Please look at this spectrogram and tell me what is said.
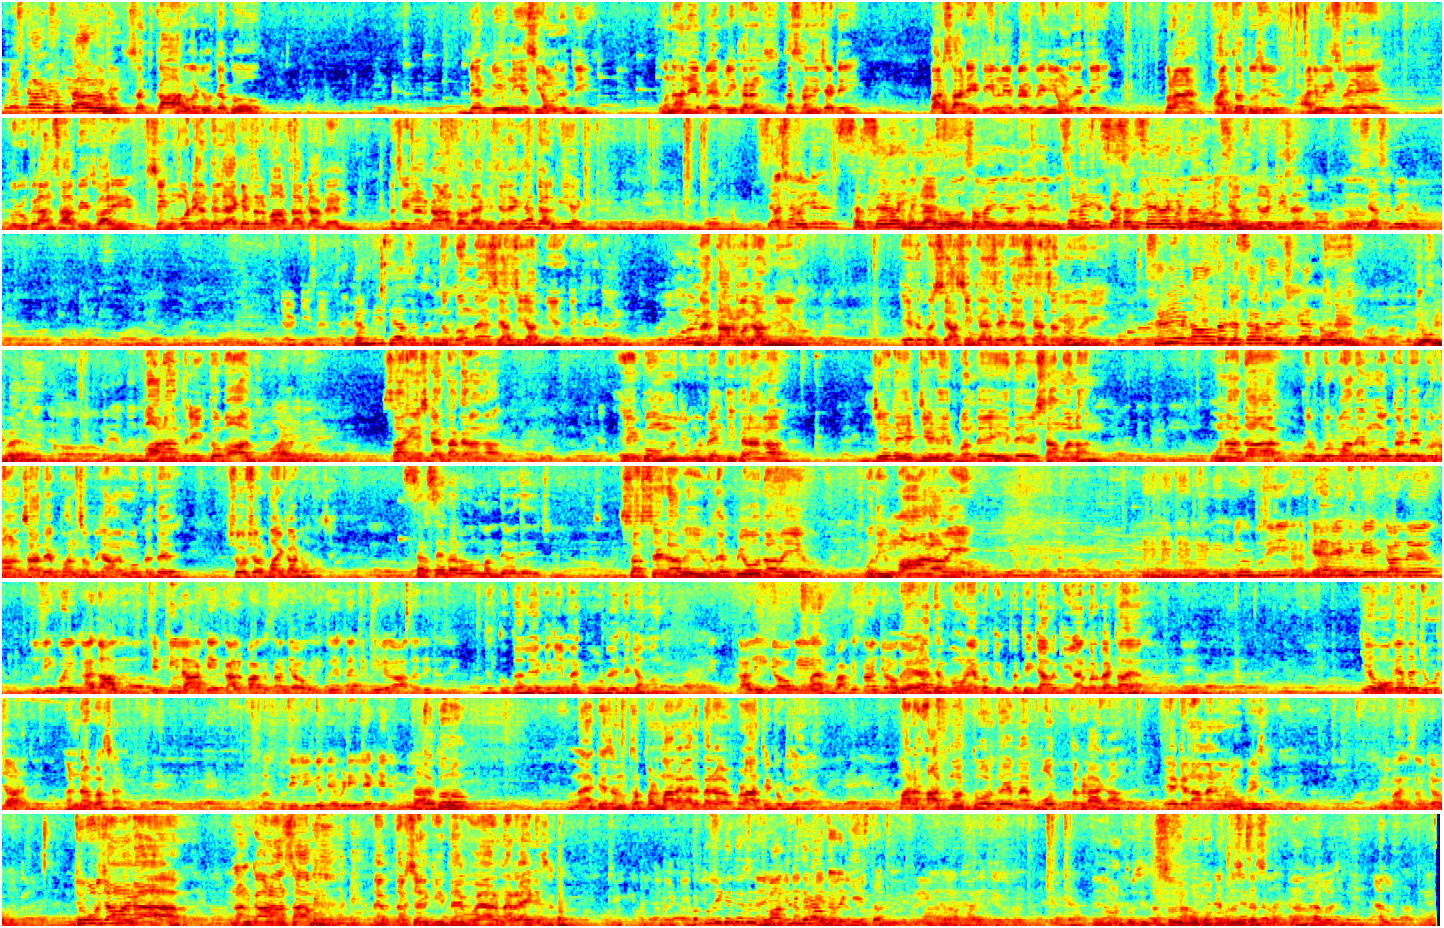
ਸਤਕਾਰ ਵਜੋਂ। ਸਤਕਾਰ ਵਜੋਂ ਦੇਖੋ ਬੇਦਬੀ ਨਹੀਂ ਅਸੀਂ ਹੋਣ ਦਿੱਤੀ। ਉਹਨਾਂ ਨੇ ਬੇਦਬੀ ਕਰਨ ਕਸਰ ਨਹੀਂ ਛੱਡੀ ਪਰ ਸਾਡੀ ਟੀਮ ਨੇ ਬੇਦਬੀ ਨਹੀਂ ਹੋਣ ਦਿੱਤੀ। ਪਰ ਅੱਜ ਤਾਂ ਤੁਸੀਂ ਅੱਜ ਵੀ ਸਵੇਰੇ ਗੁਰੂ ਗ੍ਰੰਥ ਸਾਹਿਬ ਦੀ ਸਵਾਰੀ ਸਿੰਘ ਮੋਢਿਆਂ ਤੇ ਲੈ ਕੇ ਦਰਬਾਰ ਸਾਹਿਬ ਜਾਂਦੇ ਨੇ ਅਸੀਂ ਨਨਕਾਣਾ ਸਾਹਿਬ ਲੈ ਕੇ ਚਲੇ ਗਏ ਗੱਲ ਕੀ ਹੈਗੀ? ਅੱਛਾ ਸਰਸੇ ਦਾ ਕਿੰਨਾ ਰੋਲ ਸਮਝਦੇ ਹੋ ਜੀ ਇਹਦੇ ਵਿੱਚ? ਸਰਸੇ ਦਾ ਕਿੰਨਾ ਰੋਲ ਸਮਝਦੇ ਡਰਟੀ ਸਰ। ਸਿਆਸਤ ਹੋਈ ਇਹ ਗੰਦੀ ਸਿਆਸਤ ਦੇਖੋ ਮੈਂ ਸਿਆਸੀ ਆਦਮੀ ਹਾਂ। ਨਹੀਂ ਮੈਂ ਧਾਰਮਿਕ ਆਦਮੀ ਹਾਂ। ਇਹ ਤਾਂ ਕੋਈ ਸਿਆਸੀ ਕਹਿ ਸਕਦੇ ਆ ਸਿਆਸਤ ਹੋਈ ਹੈਗੀ। ਸ੍ਰੀ ਅਕਾਲ ਤਖਤ ਸਾਹਿਬ ਦੀ ਸ਼ਿਕਾਇਤ ਦੋ ਜੋ ਵੀ ਹੋਇਆ। 12 ਤਰੀਕ ਤੋਂ ਬਾਅਦ ਸਾਰੀਆਂ ਸ਼ਿਕਾਇਤਾਂ ਕਰਾਂਗਾ। ਇਹ ਕੌਮ ਨੂੰ ਜ਼ਰੂਰ ਬੇਨਤੀ ਕਰਾਂਗਾ ਜਿਹੜੇ ਜਿਹੜੇ ਬੰਦੇ ਇਹਦੇ ਵਿੱਚ ਸ਼ਾਮਲ ਹਨ ਉਹਨਾਂ ਦਾ ਗੁਰਪੁਰਬਾਂ ਦੇ ਮੌਕੇ ਤੇ ਗੁਰੂ ਨਾਨਕ ਸਾਹਿਬ ਦੇ 550ਵੇਂ ਮੌਕੇ ਤੇ ਸੋਸ਼ਲ ਬਾਈਕਾਟ ਹੋਣਾ ਚਾਹੀਦਾ। ਸਰਸੇ ਦਾ ਰੋਲ ਮੰਨਦੇ ਹੋ ਇਹਦੇ ਵਿੱਚ? ਸਰਸੇ ਦਾ ਵੀ ਉਹਦੇ ਪਿਓ ਦਾ ਵੀ ਉਹਦੀ ਮਾਂ ਦਾ ਵੀ। ਤੁਸੀਂ ਕਹਿ ਰਹੇ ਜੀ ਕਿ ਕੱਲ ਤੁਸੀਂ ਕੋਈ ਅਦਾਲਤ ਚਿੱਠੀ ਲਾ ਕੇ ਕੱਲ ਪਾਕਿਸਤਾਨ ਜਾਓਗੇ ਜੀ ਕੋਈ ਇਸ ਤਰ੍ਹਾਂ ਚਿੱਠੀ ਲਗਾ ਸਕਦੇ ਤੁਸੀਂ? ਦੇਖੋ ਗੱਲ ਹੈ ਕਿ ਜੀ ਮੈਂ ਕੋਰਟ ਵਿੱਚ ਤੇ ਜਾਵਾਂਗਾ। ਕੱਲ ਹੀ ਜਾਓਗੇ ਪਾਕਿਸਤਾਨ ਜਾਓਗੇ? ਮੇਰਾ ਤੇ ਬੋਣੇ ਵਕੀ ਭਤੀਜਾ ਵਕੀਲਾਂ ਕੋਲ ਬੈਠਾ ਹੋਇਆ। ਜੇ ਹੋ ਗਿਆ ਤਾਂ ਜ਼ਰੂਰ ਜਾਣਗੇ। 100% ਬਸ ਤੁਸੀਂ ਲੀਗਲ ਰੈਮੇਡੀ ਲੈ ਕੇ ਜ਼ਰੂਰ ਜਾਓ। ਦੇਖੋ ਮੈਂ ਕਿਸੇ ਨੂੰ ਥੱਪੜ ਮਾਰਾਂਗਾ ਤੇ ਮੇਰਾ ਆਪਣਾ ਹੱਥ ਟੁੱਟ ਜਾਏਗਾ। ਪਰ ਆਤਮਕ ਤੌਰ ਤੇ ਮੈਂ ਬਹੁਤ ਤਕੜਾ ਹੈਗਾ। ਇਹ ਗੱਲਾਂ ਮੈਨੂੰ ਰੋਕ ਨਹੀਂ ਸਕਦੀ। ਪਾਕਿਸਤਾਨ ਜਾਓਗੇ। ਜ਼ਰੂਰ ਜਾਵਾਂਗਾ। ਨਨਕਾਣਾ ਸਾਹਿਬ ਦੇ ਦਰਸ਼ਨ ਕੀਤੇ ਬਗੈਰ ਮੈਂ ਰਹਿ ਨਹੀਂ ਸਕਦਾ। ਪਰ ਤੁਸੀਂ ਕਹਿੰਦੇ ਸੀ? ਜਵਾਬ ਨਹੀਂ ਕਰਾਓ ਇਹਨਾਂ ਦੇ ਕੇਸ ਦਾ ਹੁਣ ਤੁਸੀਂ ਦੱਸੋ ਨਾ। ਤੁਸੀਂ ਦੱਸੋ। ਹੈਲੋ ਜੀ। ਹੈਲੋ।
